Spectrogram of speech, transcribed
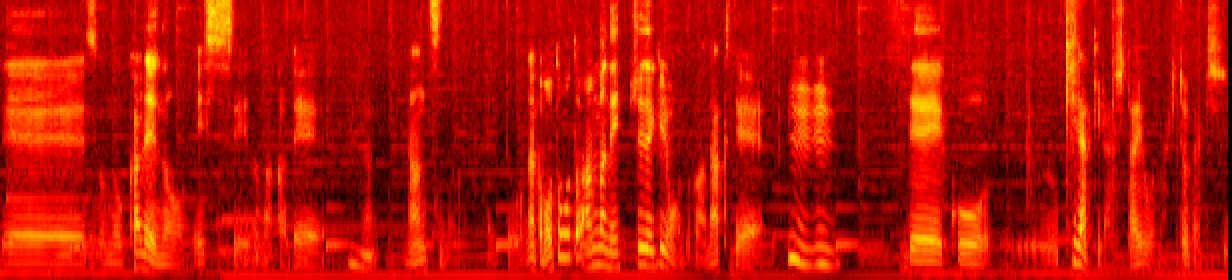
でその彼のエッセイの中でうんなんつうのえっとなんかもともとあんま熱中できるものとかはなくてうんうんでこうキラキラしたような人たち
